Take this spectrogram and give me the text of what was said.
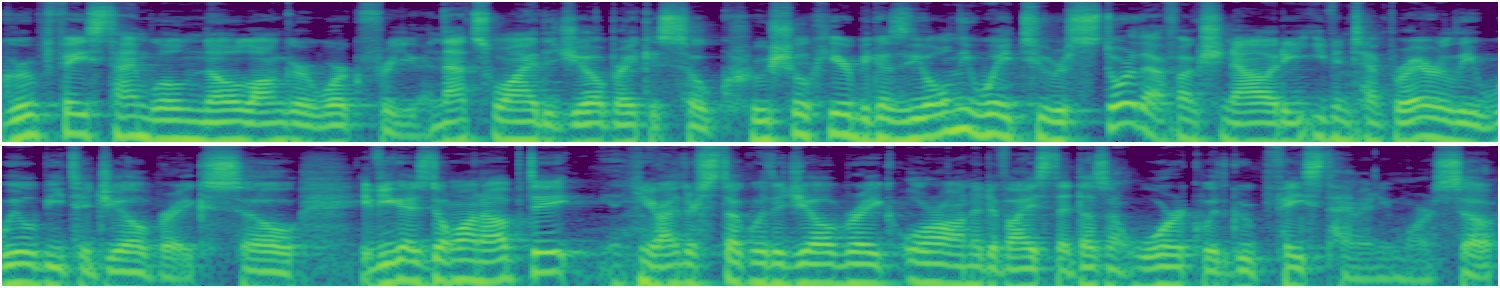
group FaceTime will no longer work for you. And that's why the jailbreak is so crucial here because the only way to restore that functionality, even temporarily, will be to jailbreak. So if you guys don't want to update, you're either stuck with a jailbreak or on a device that doesn't work with group FaceTime anymore. So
